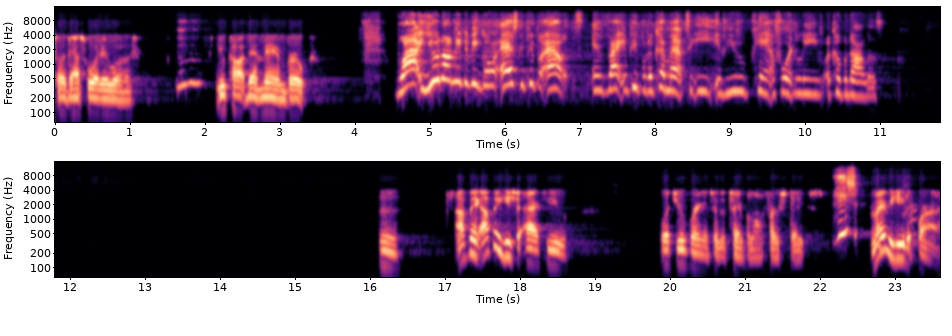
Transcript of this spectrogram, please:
So that's what it was. hmm You caught that man broke. Why you don't need to be going asking people out, inviting people to come out to eat if you can't afford to leave a couple dollars. Hmm. I think I think he should ask you what you bringing to the table on first dates. He should. Maybe he the prize.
